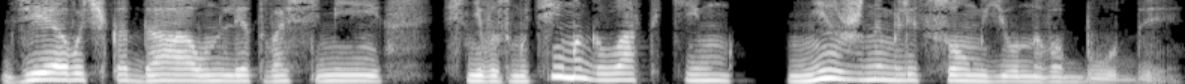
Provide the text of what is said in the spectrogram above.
Девочка Даун лет восьми с невозмутимо гладким, нежным лицом юного Будды.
